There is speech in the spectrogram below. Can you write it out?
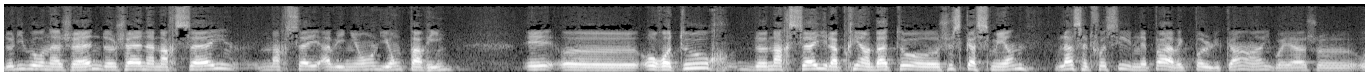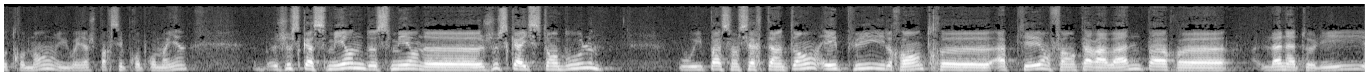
de Livourne à Gênes, de Gênes à Marseille, Marseille, Avignon, Lyon, Paris. Et euh, au retour de Marseille, il a pris un bateau jusqu'à Smyrne. Là, cette fois-ci, il n'est pas avec Paul Lucas, hein, il voyage euh, autrement, il voyage par ses propres moyens. Jusqu'à Smyrne, de Smyrne euh, jusqu'à Istanbul, où il passe un certain temps, et puis il rentre à pied, enfin en caravane, par l'Anatolie,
